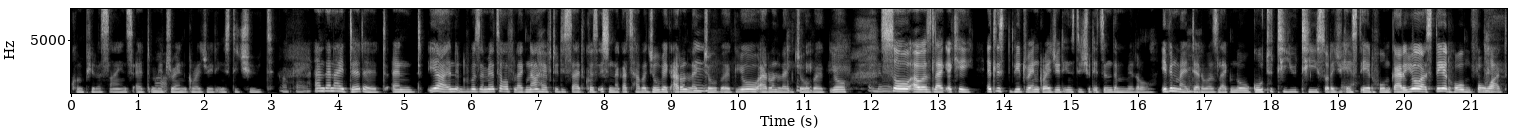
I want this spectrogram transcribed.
computer science at Ah. Midrand Graduate Institute. Okay. And then I did it. And yeah, and it was a matter of like now I have to decide because it's nagataba Joburg, I don't like Mm. Joburg. Yo, I don't like Joburg. Yo. I. So I was like, okay, at least Midrand Graduate Institute, it's in the middle. Even my Mm-hmm. dad was like, no, go to TUT so that you Yeah. can stay at home. God, yo, I stay at home for what?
